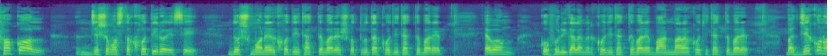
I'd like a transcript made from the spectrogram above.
সকল যে সমস্ত ক্ষতি রয়েছে, দুশ্মনের ক্ষতি থাকতে পারে, শত্রুতার ক্ষতি থাকতে পারে এবং কুফুরি কালামের ক্ষতি থাকতে পারে, বান মারার ক্ষতি থাকতে পারে বা যে কোনো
